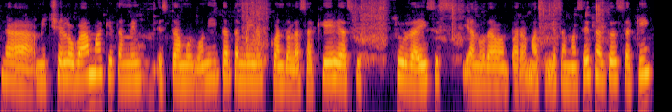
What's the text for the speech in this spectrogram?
la Michelle Obama, que también está muy bonita. También cuando la saqué, a sus, sus raíces ya no daban para más en esa maceta. Entonces aquí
